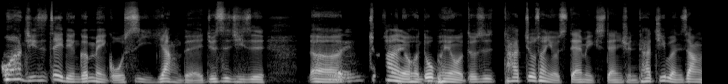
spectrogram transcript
哇，其实这一点跟美国是一样的，就是其实。呃，就算有很多朋友都是他，就算有 STEM extension，他基本上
